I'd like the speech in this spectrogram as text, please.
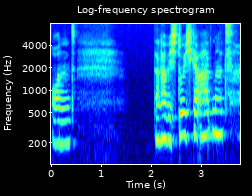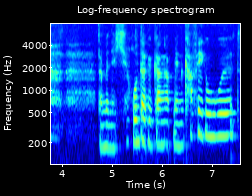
Und dann habe ich durchgeatmet, dann bin ich runtergegangen, habe mir einen Kaffee geholt,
